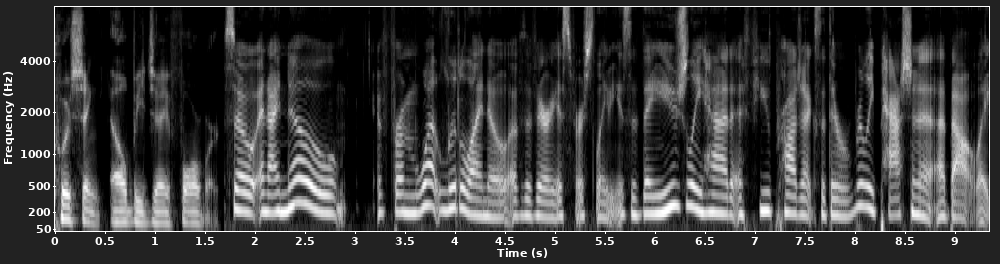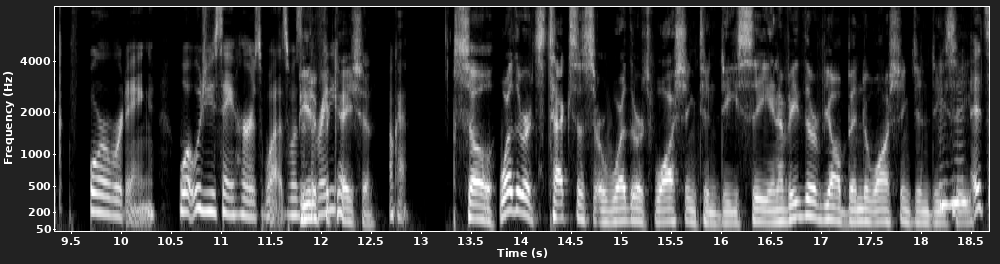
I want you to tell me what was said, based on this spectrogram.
pushing LBJ forward. So, and I know from what little I know of the various first ladies that they usually had a few projects that they were really passionate about, like forwarding. What would you say hers was? Was it the radio? Beautification. Okay. So whether it's Texas or whether it's Washington D.C., and have either of y'all been to Washington D.C.? Mhm. It's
